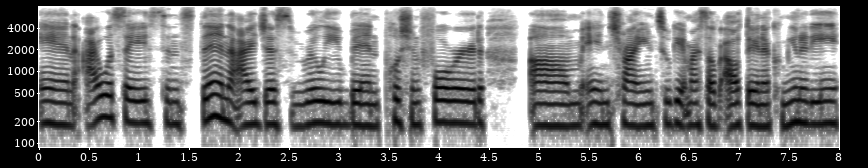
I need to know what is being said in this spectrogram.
And I would say since then, I just really been pushing forward um, and trying to get myself out there in a community.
